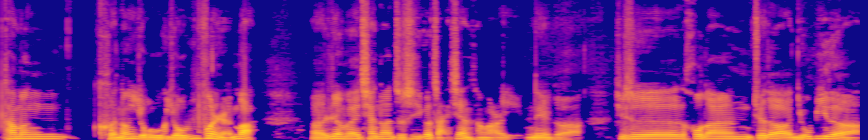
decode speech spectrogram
他们可能有有部分人吧，呃，认为前端只是一个展现层而已。那个其实后端觉得牛逼的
